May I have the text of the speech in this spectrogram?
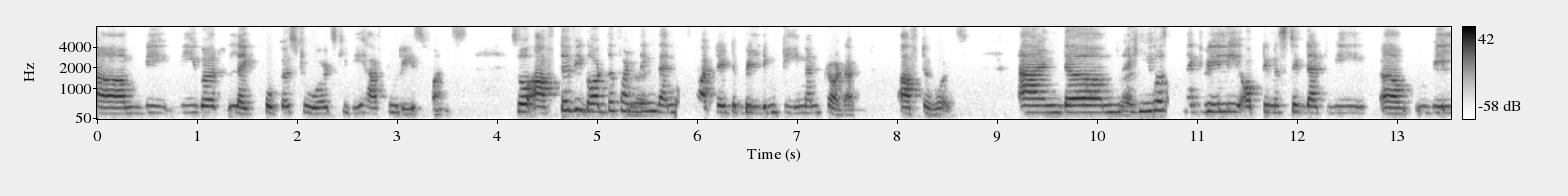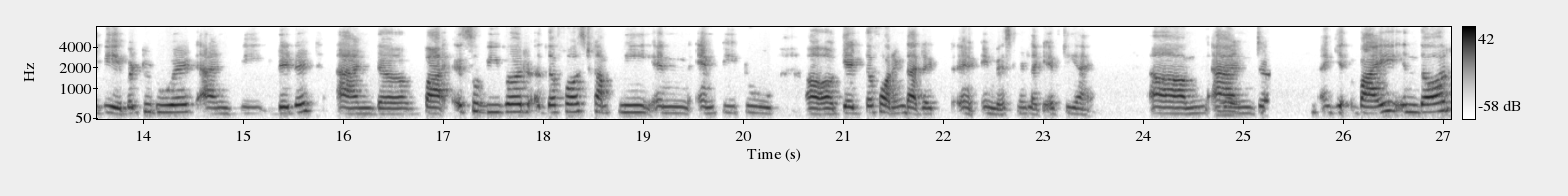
um, we we were like focused towards we have to raise funds. So after we got the funding then we started building team and product afterwards and um, Right. he was like really optimistic that we uh, will be able to do it and we did it and uh, by, so we were the first company in mp to uh, get the foreign direct uh, investment like fdi um, Right. and uh, why Indore?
